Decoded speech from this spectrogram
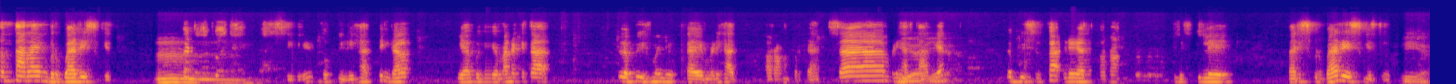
tentara yang berbaris gitu. Hmm. sih untuk dilihat tinggal ya bagaimana kita lebih menyukai melihat orang berdansa, melihat Iya, tarian, iya. lebih suka lihat orang desfile baris berbaris gitu. Iya.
